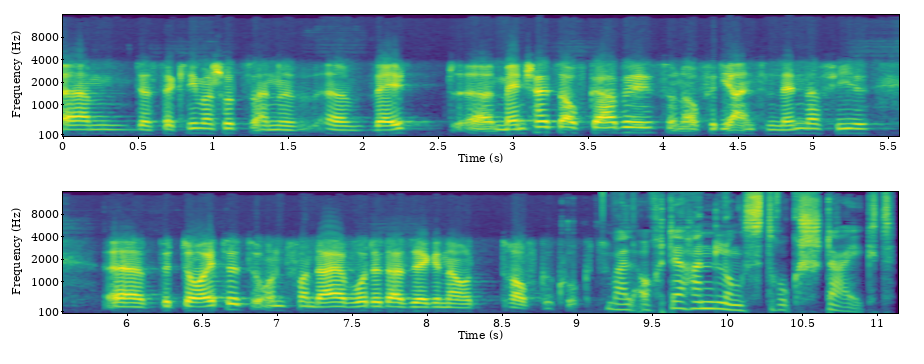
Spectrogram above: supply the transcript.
ähm, dass der Klimaschutz eine äh, Welt-Menschheitsaufgabe äh, ist und auch für die einzelnen Länder viel bedeutet und von daher wurde da sehr genau drauf geguckt. Weil auch der Handlungsdruck steigt.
